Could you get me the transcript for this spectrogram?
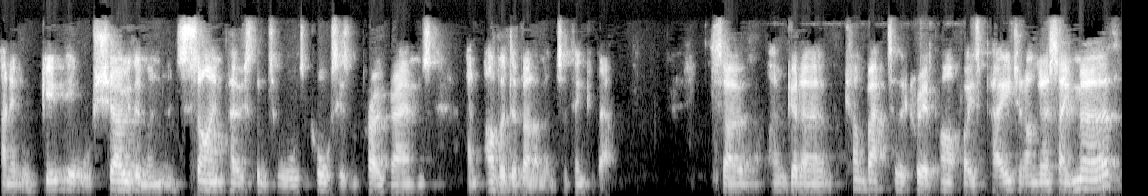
and it will give, it will show them and, and signpost them towards courses and programs and other development to think about. So I'm going to come back to the career pathways page, and I'm going to say, Merv,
